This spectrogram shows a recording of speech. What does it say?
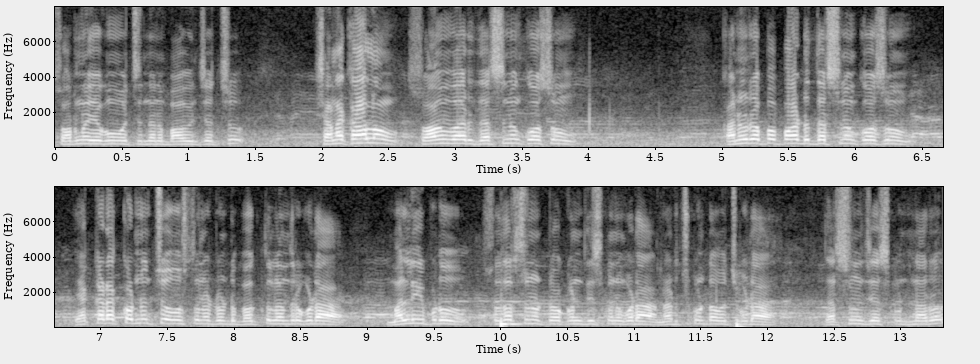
స్వర్ణయుగం వచ్చిందని భావించవచ్చు క్షణకాలం స్వామివారి దర్శనం కోసం కనురప్పపాటు దర్శనం కోసం ఎక్కడెక్కడి నుంచో వస్తున్నటువంటి భక్తులందరూ కూడా మళ్ళీ ఇప్పుడు సుదర్శన టోకెన్ తీసుకుని కూడా నడుచుకుంటూ వచ్చి కూడా దర్శనం చేసుకుంటున్నారు.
